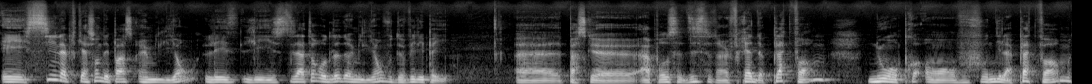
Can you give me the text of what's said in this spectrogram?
Et si une application dépasse un million, les utilisateurs au-delà d'un million, vous devez les payer. Euh, parce que Apple se dit c'est un frais de plateforme. Nous, on, vous fournit la plateforme.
